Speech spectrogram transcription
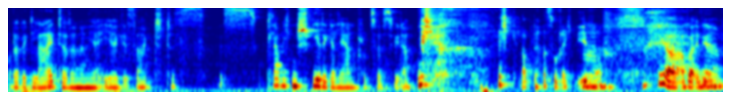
oder Begleiterinnen ja eher gesagt. Das ist, glaube ich, ein schwieriger Lernprozess wieder. Ich glaube, da hast du recht, Eva. Ja, ja aber irgendwie, ja.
